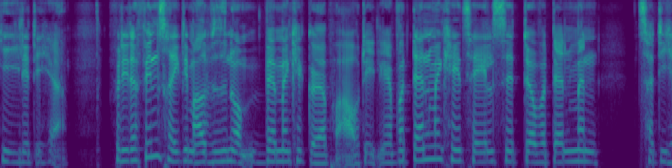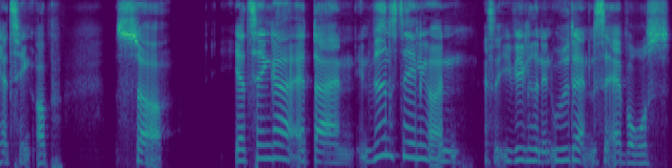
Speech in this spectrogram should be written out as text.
hele det her. Fordi der findes rigtig meget viden om, hvad man kan gøre på afdelinger, hvordan man kan i talesætte det, og hvordan man tager de her ting op. Så jeg tænker, at der er en, en vidensdeling og en, altså i virkeligheden en uddannelse af vores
